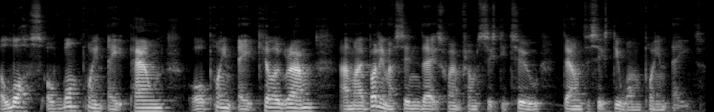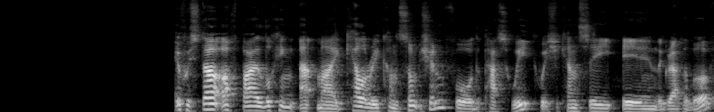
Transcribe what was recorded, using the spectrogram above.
a loss of 1.8 pound or 0.8 kilogram and my body mass index went from 62 down to 61.8. If we start off by looking at my calorie consumption for the past week, which you can see in the graph above,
